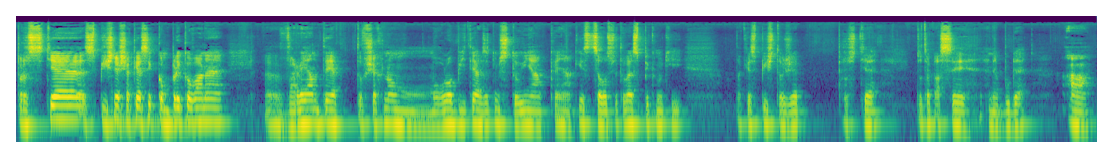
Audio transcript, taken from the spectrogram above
Prostě spíš než jakési komplikované eh, varianty, jak to všechno mohlo být, jak zatím stojí nějaké, nějaké celosvětové spiknutí, tak je spíš to, že prostě to tak asi nebude a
